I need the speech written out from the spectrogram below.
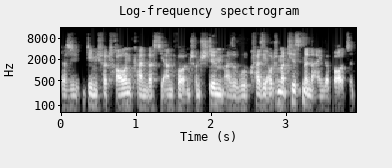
dass ich, dem ich vertrauen kann, dass die Antworten schon stimmen, also wo quasi Automatismen eingebaut sind.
